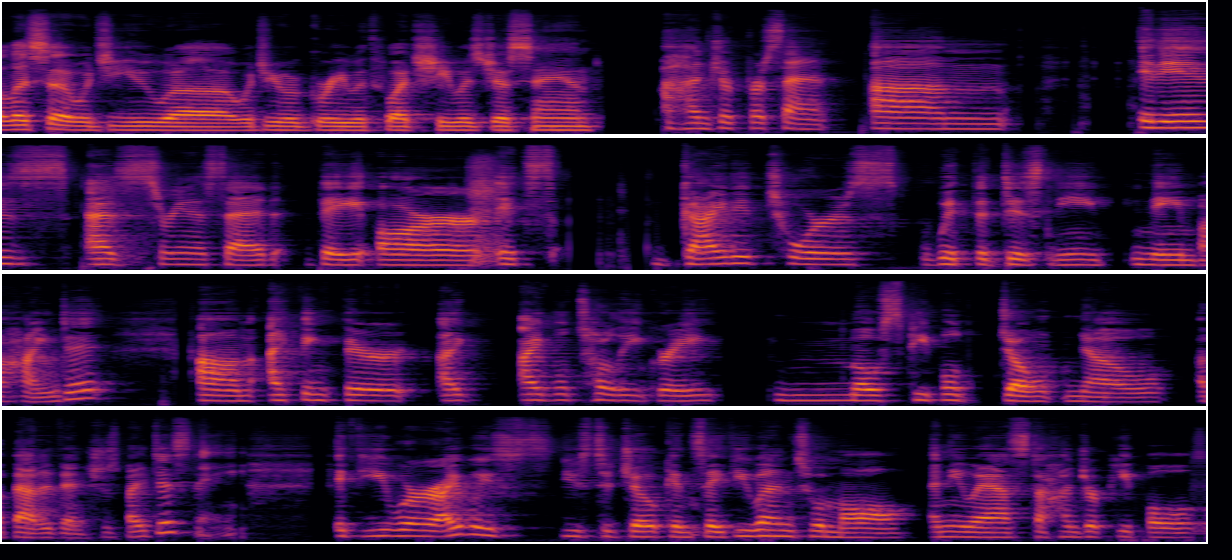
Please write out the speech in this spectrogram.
Elyssa, would you uh would you agree with what she was just saying? A hundred percent. Um it is, as Serena said, they are it's guided tours with the Disney name behind it. Um, I think they're I I will totally agree. Most people don't know about Adventures by Disney. If you were, I always used to joke and say, if you went into a mall and you asked 100 people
